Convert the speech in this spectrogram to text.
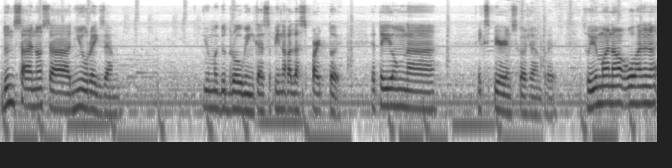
dun sa ano sa neuro exam yung magdo-drawing ka sa pinaka last part to eh. Ito yung na experience ko syempre. So yung mga nakakuha na ng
